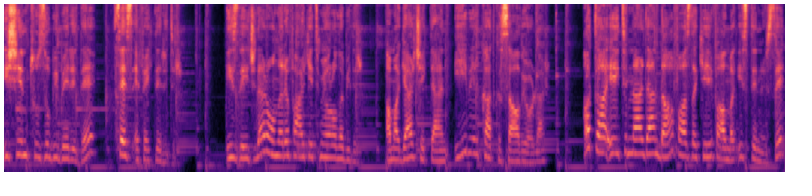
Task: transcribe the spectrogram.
İşin tuzu biberi de ses efektleridir. İzleyiciler onları fark etmiyor olabilir ama gerçekten iyi bir katkı sağlıyorlar. Hatta eğitimlerden daha fazla keyif almak istenirse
